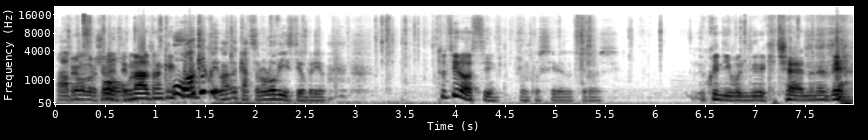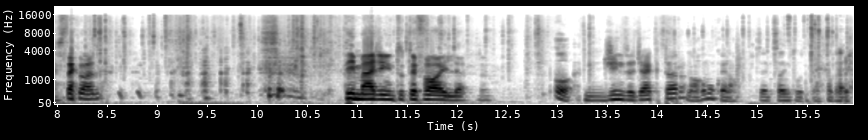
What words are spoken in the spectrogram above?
Ah, prima velocemente. Oh, un altro anche Oh, qui. anche qui. Ma cazzo, non l'ho visto io prima. Tutti rossi. Non possibile, tutti rossi. Quindi vuol dire che c'è, non è vero sta cosa. Ti immagini tutte foil. Oh, Jeans ejector. no, comunque no. Sono in tutte. Vabbè.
